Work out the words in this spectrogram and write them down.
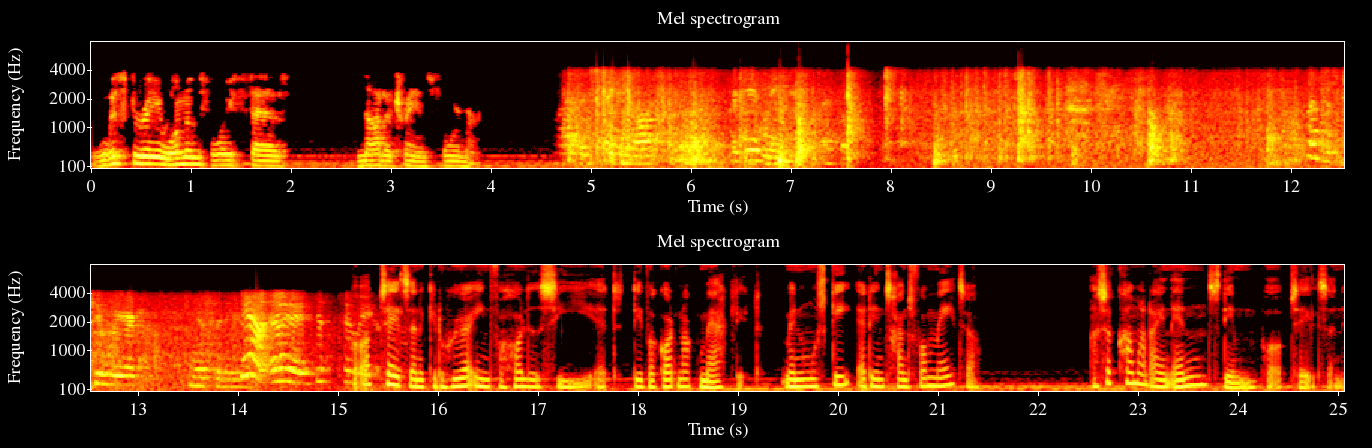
whispery woman's voice says, not a transformer. My understanding on Forgive me. På weird. optagelserne kan du høre en fra holdet sige, at det var godt nok mærkeligt, men måske er det en transformator. Og så kommer der en anden stemme på optagelserne.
